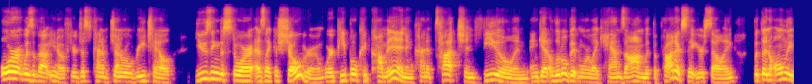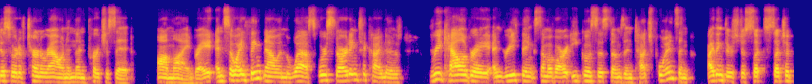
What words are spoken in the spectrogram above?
or it was about, you know, if you're just kind of general retail, using the store as like a showroom where people could come in and kind of touch and feel and, and get a little bit more like hands-on with the products that you're selling, but then only to sort of turn around and then purchase it online, right? And so I think now in the West, we're starting to kind of recalibrate and rethink some of our ecosystems and touch points. And I think there's just such such a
